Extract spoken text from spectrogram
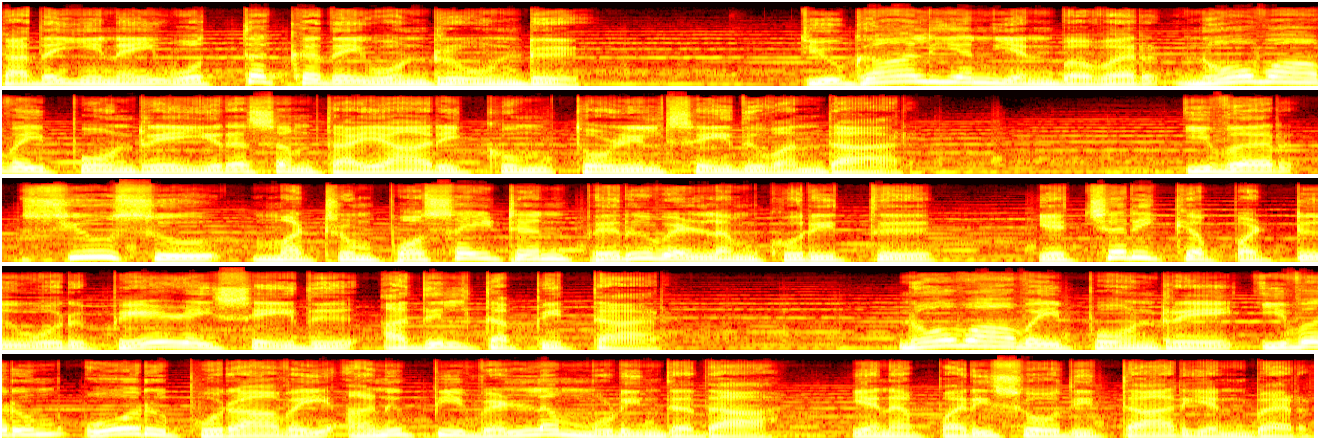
கதையினை ஒத்த கதை ஒன்று உண்டு. தியுகாலியன் என்பவர் நோவாவைப் போன்றே இரசம் தயாரிக்கும் தொழில் செய்து வந்தார். இவர் சியூசு மற்றும் பொசைட்டன் பெருவெள்ளம் குறித்து எச்சரிக்கப்பட்டு ஒரு பேழை செய்து அதில் தப்பித்தார். நோவாவைப் போன்றே இவரும் ஒரு புறாவை அனுப்பி வெள்ளம் முடிந்ததா என பரிசோதித்தார் என்பர்.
